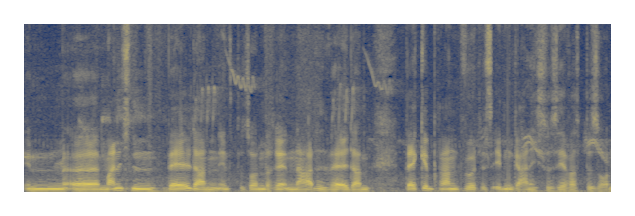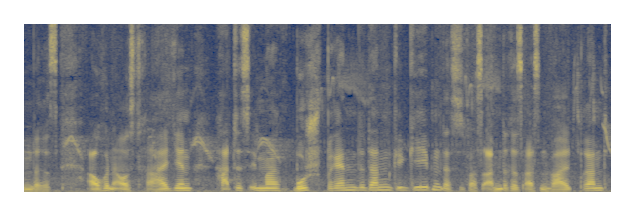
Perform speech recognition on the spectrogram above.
in äh, manchen Wäldern, insbesondere in Nadelwäldern, weggebrannt wird, ist eben gar nicht so sehr was Besonderes. Auch in Australien hat es immer Buschbrände dann gegeben. Das ist was anderes als ein Waldbrand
